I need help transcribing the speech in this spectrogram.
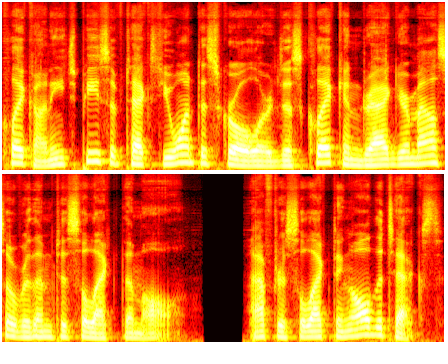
Click on each piece of text you want to scroll or just click and drag your mouse over them to select them all. After selecting all the text,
